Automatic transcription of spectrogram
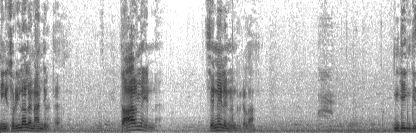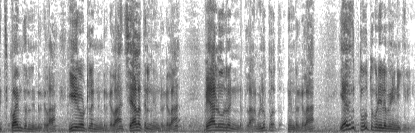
நீங்க சொல்றீங்களா இல்லை நான் சொல்லிட்டேன்? காரணம் என்ன? சென்னையில நின்றுக்கலாம் இங்க இங்க கோயம்புத்தூர்ல நின்றுக்கலாம் ஈரோட்டில் நின்றுக்கலாம் சேலத்தில் நின்றுக்கலாம் வேலூர்ல நின்றுக்கலாம் விழுப்புரத்தில் நின்றுக்கலாம் எதுக்கு தூத்துக்குடியில போய் நிற்கிறீங்க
